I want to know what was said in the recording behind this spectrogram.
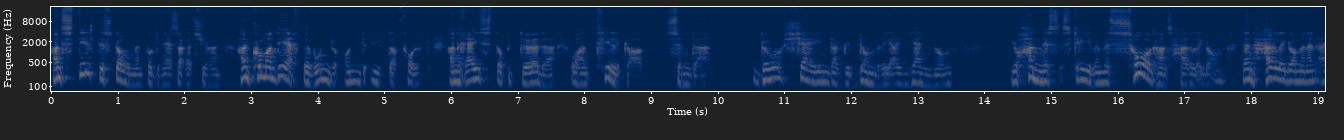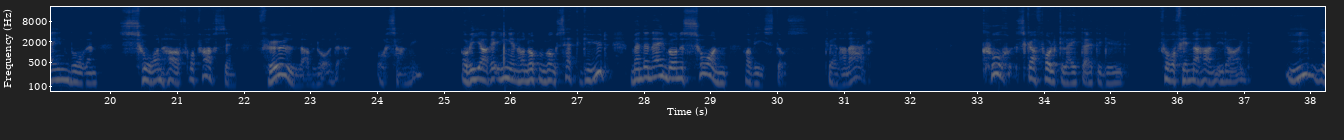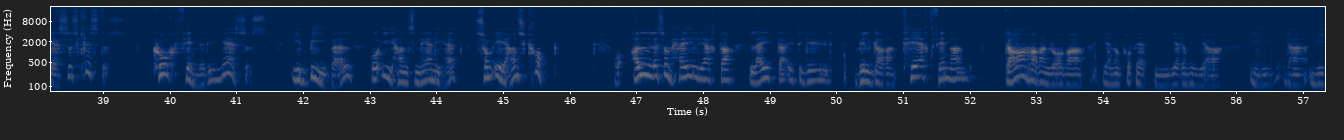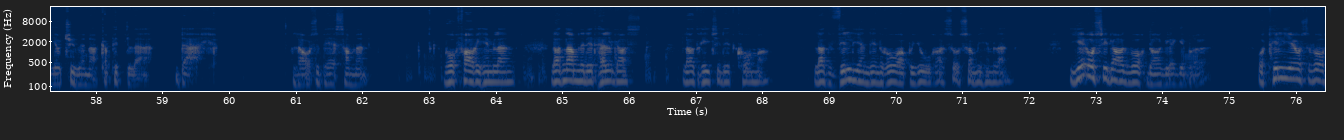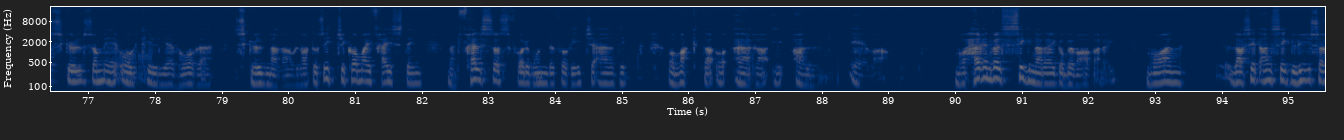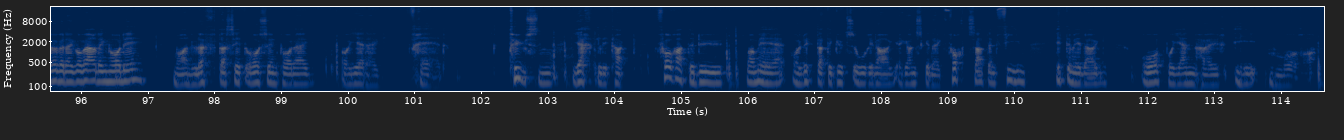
Han stilte stormen på Gnesaretsjøen. Han kommanderte vonde ånder ut av folk. Han reiste opp døde, og han tilgav synder. Da skein det guddommelige gjennom. Johannes skriver vi såg hans herligdom, den herligdommen en einbåren sønn har fra far sin, full av nåde og sanning. Og videre, ingen har noen gang sett Gud, men den enbårne sønn har vist oss hvem han er. Hvor skal folk leite etter Gud for å finne han i dag? I Jesus Kristus. Hvor finner de Jesus? I Bibelen og i hans menighet, som er hans kropp. Og alle som helhjerta leter etter Gud, vil garantert finne han da har han lova gjennom profeten Jeremia i det 29. kapittelet der. La oss be sammen. Vår Far i himmelen. La navnet ditt helgast. La riket ditt komme. La viljen din råde på jorda så som i himmelen. Gi oss i dag vårt daglige brød. Og tilgi oss vår skyld, som vi òg tilgir våre skyldnere. Og la oss ikke komme i freisting, men frels oss fra det vonde, for riket er ditt, og makta og æra i all eva. Må Herren velsigne deg og bevare deg. Må Han la sitt ansikt lyse over deg og være deg nådig. Må Han løfte sitt åsyn på deg og gi deg fred. Tusen hjertelig takk for at du var med og lytta til Guds ord i dag. Jeg ønsker deg fortsatt en fin ettermiddag og på gjenhør i morgen.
